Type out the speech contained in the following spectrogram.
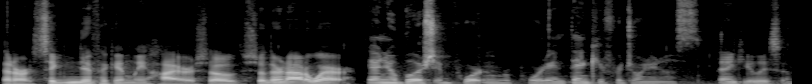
that are significantly higher. So, so they're not aware. Daniel Bush, important reporting. Thank you for joining us. Thank you, Lisa.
